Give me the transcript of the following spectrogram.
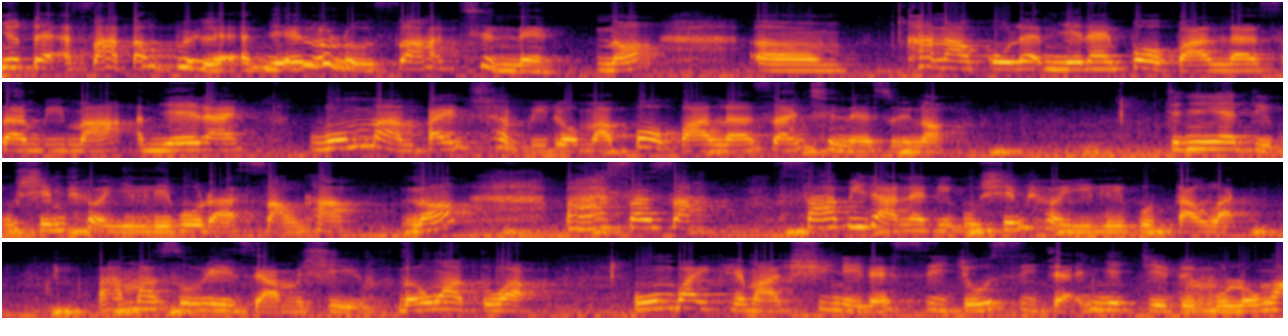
ညွတ်တဲ့အစားတောက်တွေလည်းအမြဲလိုလိုစားချင်တယ်နော်အမ်ခန္ဓာကိုယ်လည်းအမြဲတမ်းပေါ့ပါလန်းဆန်းပြီးမှအမြဲတမ်းဝမ်းမှန်ပိုက်ချက်ပြီးတော့မှပေါ့ပါလန်းဆန်းချင်တယ်ဆိုရင်တော့ကျင်းကျင်းရဲ့ဒီဥရှင်းဖြော်ရည်လေးကိုဒါစောင်းထားနော်ဘာဆဆစားပြီးတာနဲ့ဒီဥရှင်းဖြော်ရည်လေးကိုတောက်လိုက်ဘာမှစိုးရိမ်စရာမရှိဘူးလုံးဝ तू ကဝန်းဘိုက်ထဲမှာရှိနေတဲ့စီကျိုးစီချက်အညစ်အကြေးတွေကိုလုံးဝ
